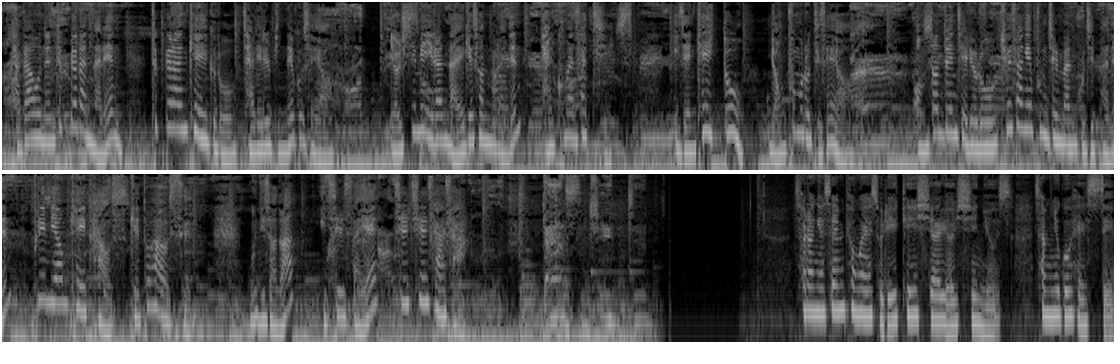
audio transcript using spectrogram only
다가오는 특별한 날엔 특별한 케이크로 자리를 빛내보세요. 열심히 일한 나에게 선물하는 달콤한 사치. 이젠 케이크도 명품으로 드세요. 엄선된 재료로 최상의 품질만 고집하는 프리미엄 케이크 하우스, 게토 하우스. 문의 전화 274-7744. 사랑의 샘 평화의 소리 KCR 10시 뉴스 365 헬스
